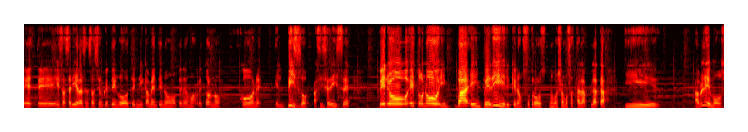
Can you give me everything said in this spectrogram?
Este, esa sería la sensación que tengo técnicamente, no tenemos retorno con el piso, así se dice. Pero esto no va a impedir que nosotros nos vayamos hasta La Plata y hablemos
